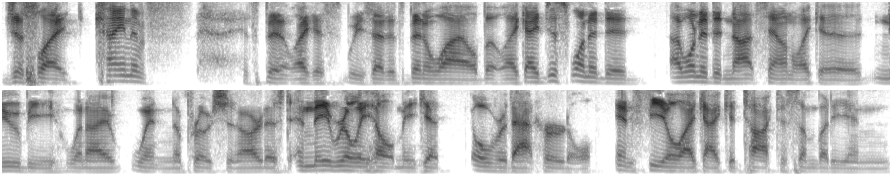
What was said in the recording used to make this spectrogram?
just like kind of it's been like we said it's been a while but like i just wanted to I wanted to not sound like a newbie when I went and approached an artist, and they really helped me get over that hurdle and feel like I could talk to somebody and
